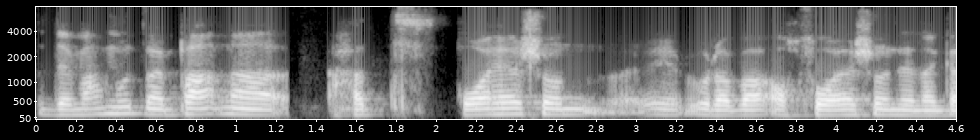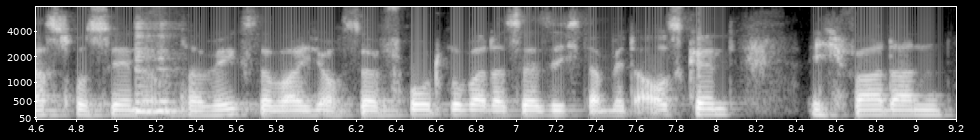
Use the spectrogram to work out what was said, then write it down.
Der Mahmoud, mein Partner, hat vorher schon äh, oder war auch vorher schon in der Gastroszene mhm. unterwegs. Da war ich auch sehr froh drüber, dass er sich damit auskennt. Ich war dann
